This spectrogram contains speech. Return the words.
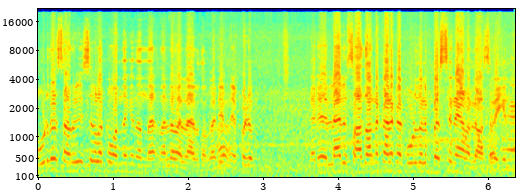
കൂടുതൽ സർവീസുകളൊക്കെ വന്നെങ്കിൽ നല്ലതല്ലായിരുന്നോ? കാര്യം എപ്പോഴും കാര്യം എല്ലാവരും സാധാരണക്കാരൊക്കെ കൂടുതലും ബസ്സിനെയാണല്ലോ ആശ്രയിക്കുന്നത്.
